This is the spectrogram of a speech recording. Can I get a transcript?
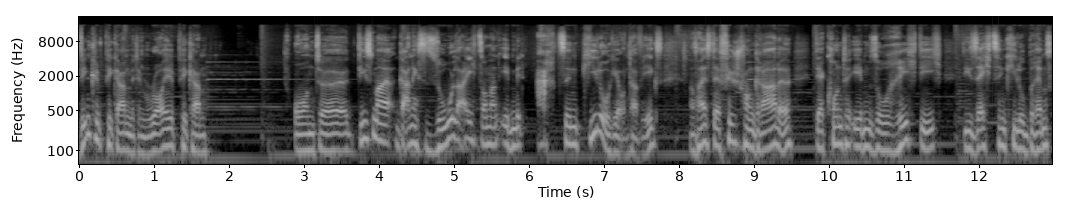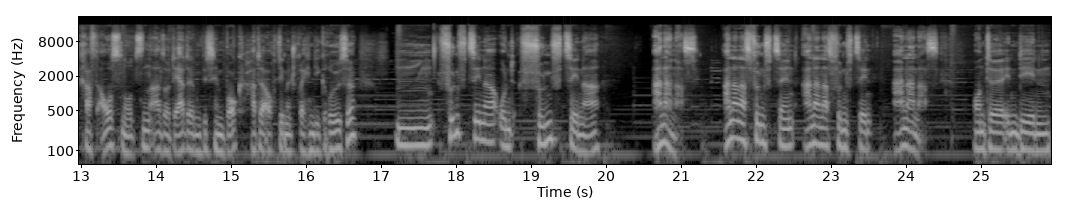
Winkelpickern, mit den Royal-Pickern. Und äh, diesmal gar nicht so leicht, sondern eben mit 18 Kilo hier unterwegs. Das heißt, der Fisch von gerade, der konnte eben so richtig die 16 Kilo Bremskraft ausnutzen. Also der hatte ein bisschen Bock, hatte auch dementsprechend die Größe. 15er hm, und 15er Ananas. Ananas 15, Ananas 15, Ananas. Und äh, in, den,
